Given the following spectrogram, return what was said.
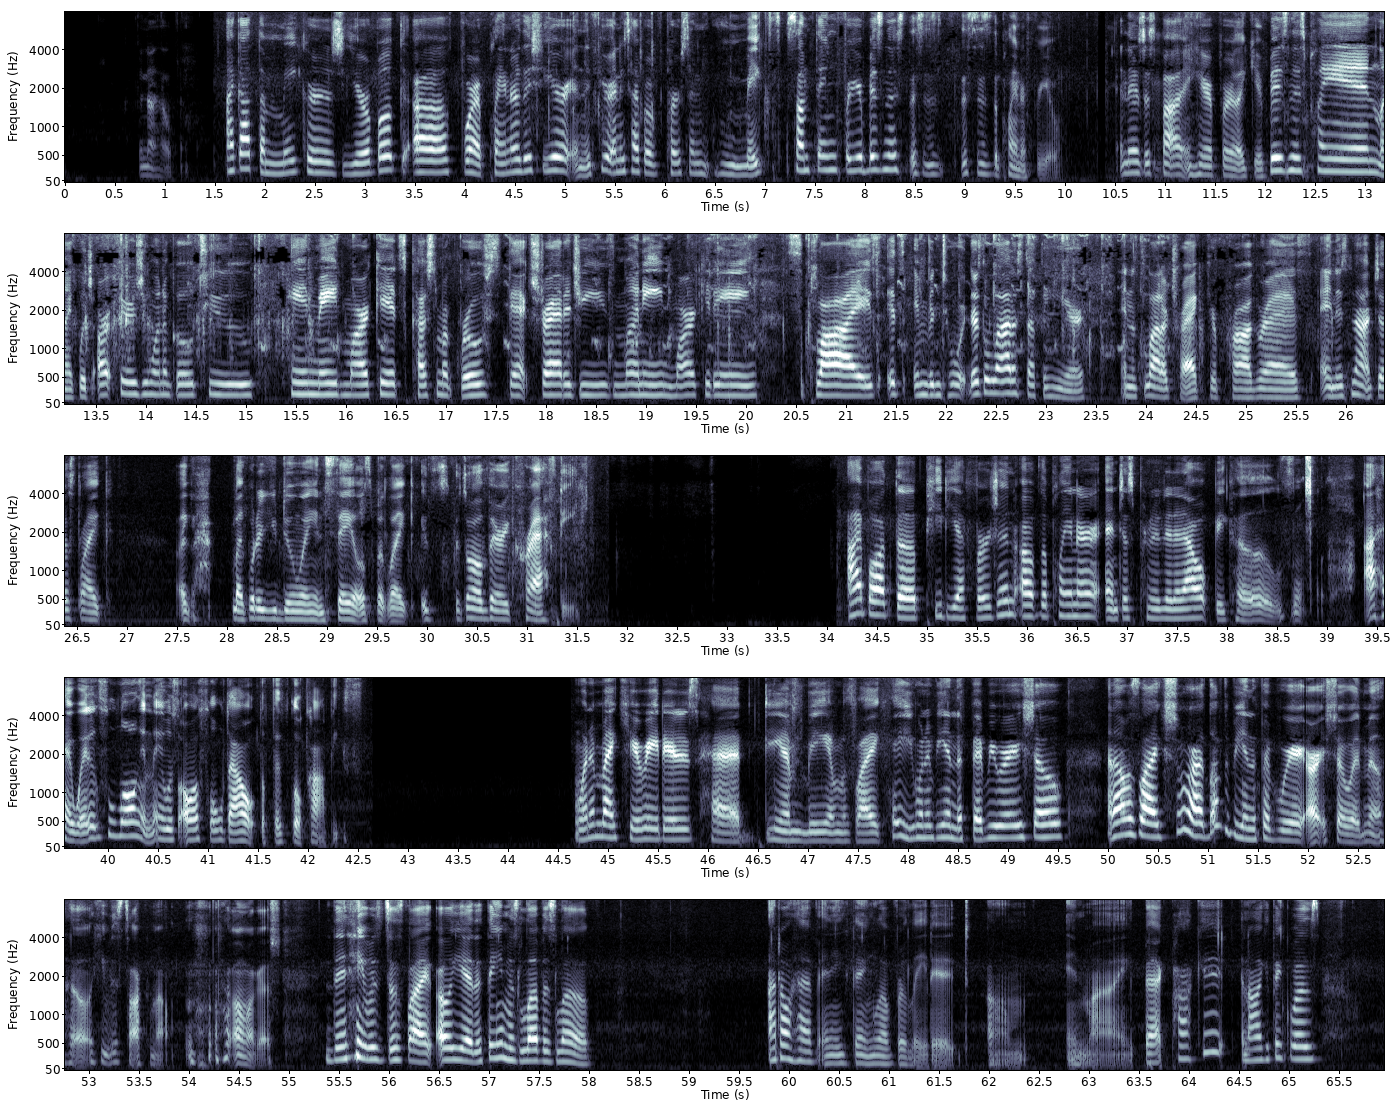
You're not helping. I got the Maker's Yearbook uh, for a planner this year, and if you're any type of person who makes something for your business, this is this is the planner for you. And there's a spot in here for like your business plan, like which art fairs you want to go to, handmade markets, customer growth strategies, money, marketing, supplies. It's inventory. There's a lot of stuff in here, and it's a lot of track your progress. And it's not just like like like what are you doing in sales but like it's it's all very crafty I bought the PDF version of the planner and just printed it out because I had waited too long and they was all sold out, the physical copies. One of my curators had DM'd me and was like, hey, you want to be in the February show? And I was like, sure, I'd love to be in the February art show at Mill Hill. He was talking about, oh my gosh. Then he was just like, oh yeah, the theme is love is love. I don't have anything love related um, in my back pocket. And all I could think was,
